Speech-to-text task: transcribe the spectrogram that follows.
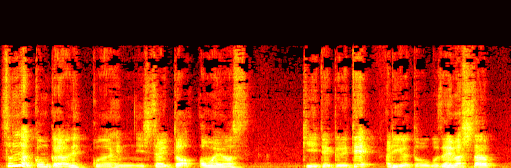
それでは今回はね、この辺にしたいと思います。聞いてくれてありがとうございました。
